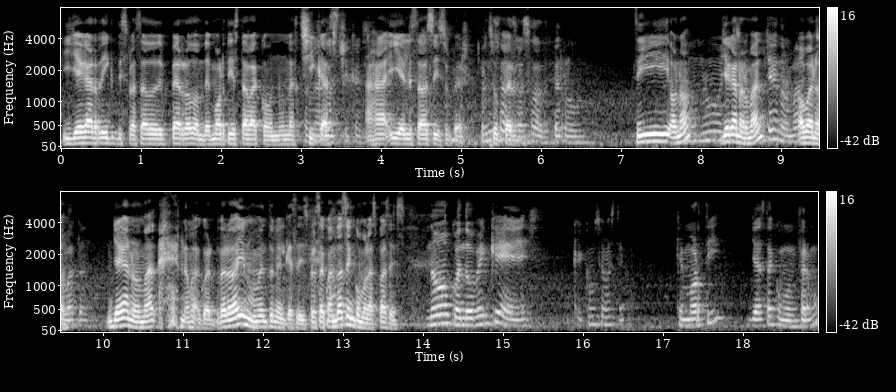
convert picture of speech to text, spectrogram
y llega Rick disfrazado de perro donde Morty estaba con unas Con chicas. Ajá, y él estaba así súper, súper... disfrazado de perro. Sí, ¿o no? No, ¿Llega normal? Llega normal. O bueno, llega normal, no me acuerdo, pero hay un momento en el que se disfraza, cuando hacen como las paces. No, cuando ven que, que. ¿Cómo se llama este? Que Morty ya está como enfermo.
